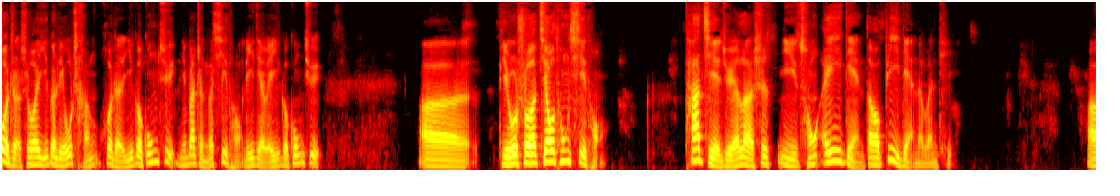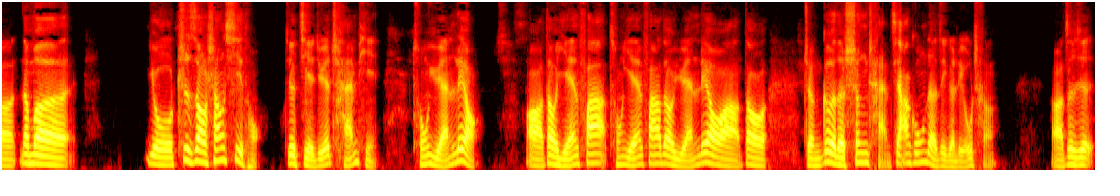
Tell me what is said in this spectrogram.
或者说一个流程或者一个工具，你把整个系统理解为一个工具。呃，比如说交通系统，它解决了是你从 A 点到 B 点的问题。啊，那么有制造商系统，就解决产品从原料啊到研发，从研发到原料啊到整个的生产加工的这个流程。啊，这是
